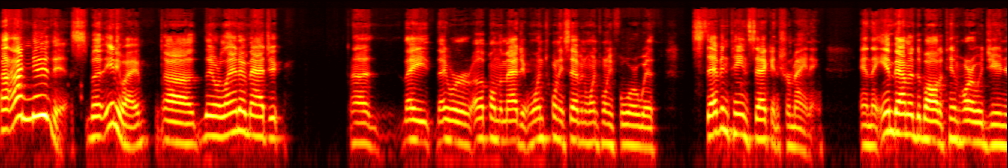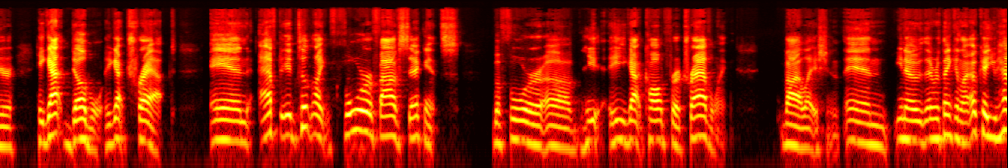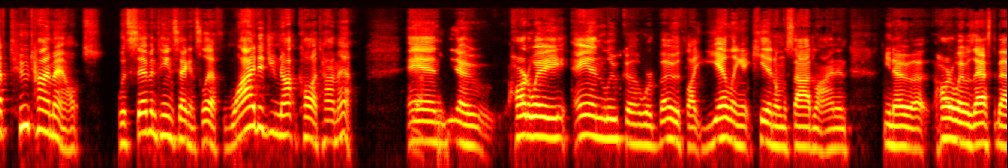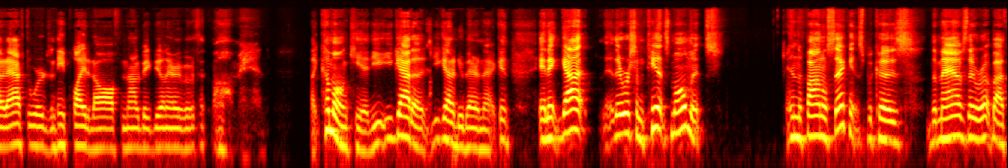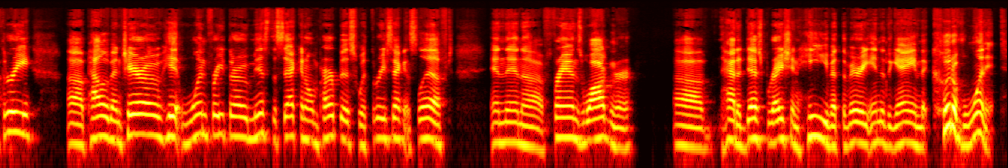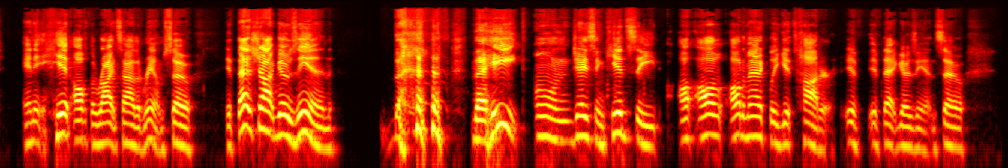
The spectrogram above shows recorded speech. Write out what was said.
I- knew this, but anyway, uh, the Orlando Magic, uh, they they were up on the Magic 127, 124 with 17 seconds remaining, and they inbounded the ball to Tim Hardaway Jr. He got doubled. He got trapped, and after it took like four or five seconds before uh, he he got called for a traveling violation. And you know they were thinking like, okay, you have two timeouts with 17 seconds left. Why did you not call a timeout? Yeah. And you know Hardaway and Luka were both like yelling at Kidd on the sideline, and you know uh, Hardaway was asked about it afterwards, and he played it off, and not a big deal. And everybody was like, "Oh man, like come on, Kidd, you you gotta you gotta do better than that." And and it got there were some tense moments in the final seconds because the Mavs they were up by three. Uh, Paolo Banchero hit one free throw, missed the second on purpose with three seconds left, and then uh, Franz Wagner uh, had a desperation heave at the very end of the game that could have won it, and it hit off the right side of the rim. So if that shot goes in, the, the heat on Jason Kidd's seat all, all automatically gets hotter if if that goes in. So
